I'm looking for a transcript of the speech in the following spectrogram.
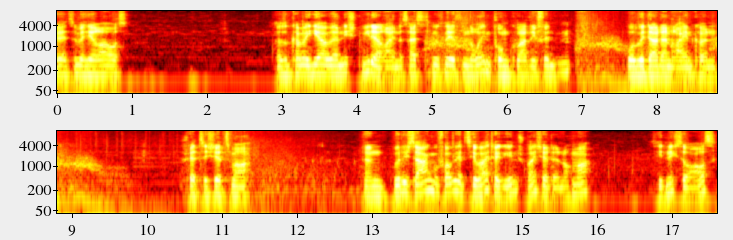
Okay, jetzt sind wir hier raus. Also können wir hier aber nicht wieder rein. Das heißt, wir müssen jetzt einen neuen Punkt quasi finden, wo wir da dann rein können. Schätze ich jetzt mal. Dann würde ich sagen, bevor wir jetzt hier weitergehen, speichert er nochmal. Sieht nicht so aus.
